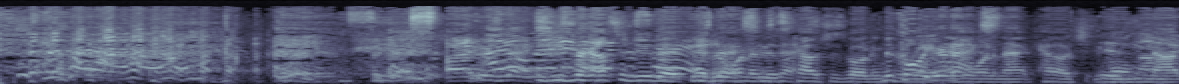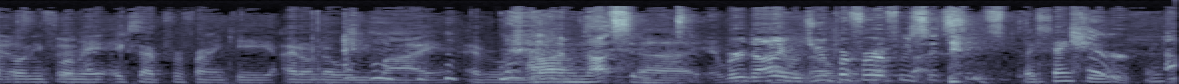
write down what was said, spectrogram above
All right, who's next? You forgot to do that. Everyone on this couch is voting Nicole, for me. you're Everyone next. on that couch is not voting for me, except for Frankie. I don't know where you lie. Everyone. I'm knows. not sitting uh, next to Amber. Donny, would you prefer if we sit seats? Like, thank you. Thank you.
